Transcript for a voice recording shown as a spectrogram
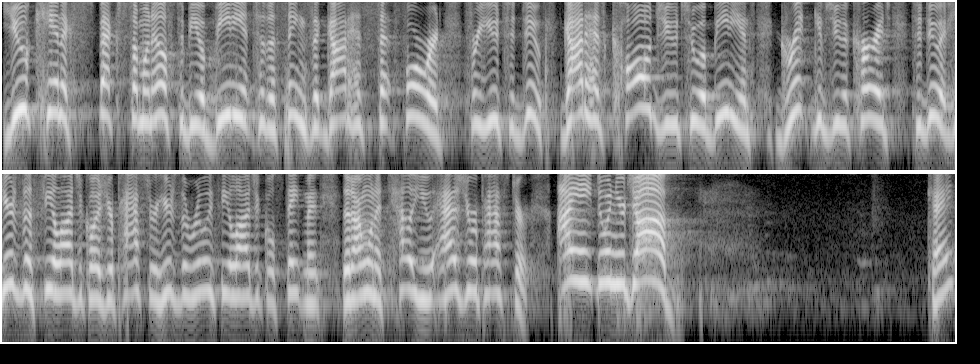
You can't expect someone else to be obedient to the things that God has set forward for you to do. God has called you to obedience. Grit gives you the courage to do it. Here's the theological, as your pastor, here's the really theological statement that I want to tell you as your pastor I ain't doing your job. Okay?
